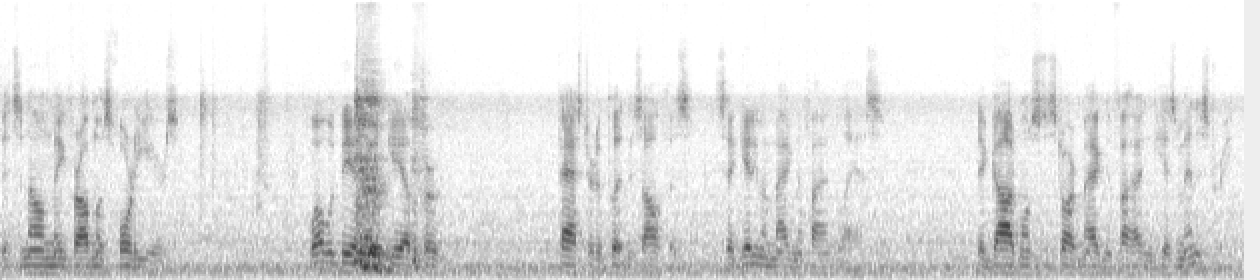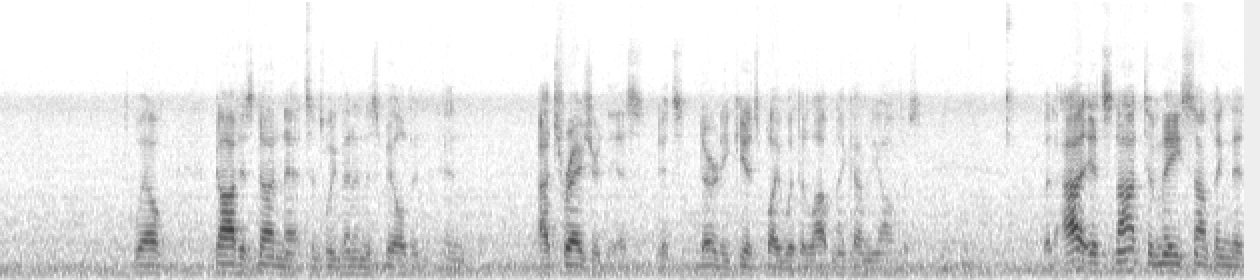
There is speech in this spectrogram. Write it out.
that's known me for almost 40 years, what would be a good gift for pastor to put in his office? Said, get him a magnifying glass. That God wants to start magnifying his ministry. Well, God has done that since we've been in this building, and I treasure this. It's dirty. Kids play with it a lot when they come to the office. But I, it's not to me something that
